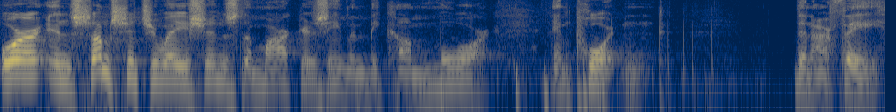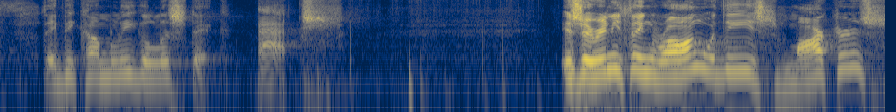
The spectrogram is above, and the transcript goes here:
Or in some situations, the markers even become more important than our faith. They become legalistic acts. Is there anything wrong with these markers?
